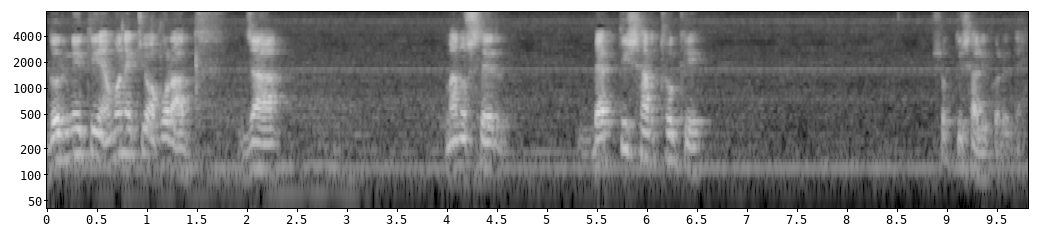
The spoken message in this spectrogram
দুর্নীতি এমন একটি অপরাধ যা মানুষের ব্যক্তি স্বার্থকে শক্তিশালী করে দেয়।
